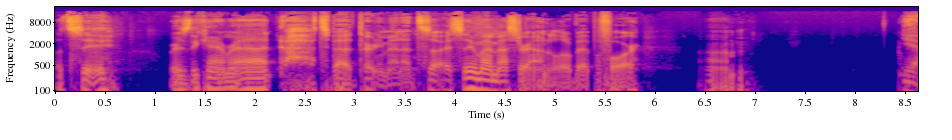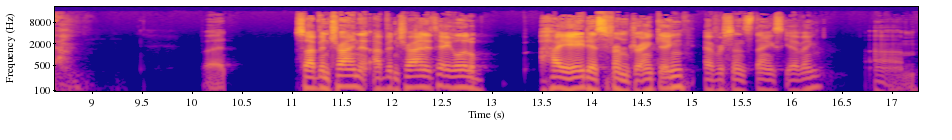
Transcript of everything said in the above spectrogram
let's see. Where's the camera at? Oh, it's about 30 minutes. So I assume I messed around a little bit before. Um, yeah. But so I've been trying to I've been trying to take a little hiatus from drinking ever since Thanksgiving. Um,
